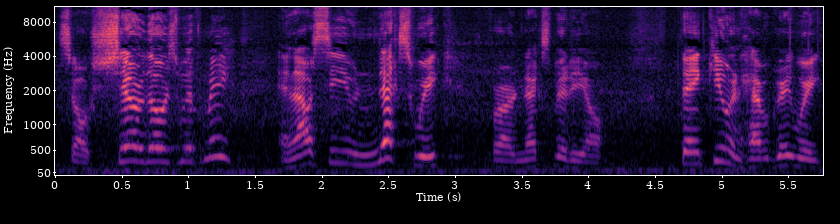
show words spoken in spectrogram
So share those with me, and I'll see you next week for our next video. Thank you, and have a great week.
